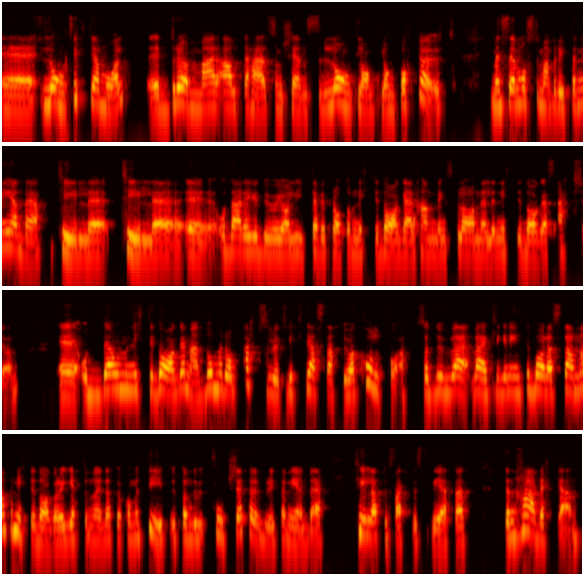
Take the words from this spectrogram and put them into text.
eh, långsiktiga mål, eh, drömmar, allt det här som känns långt, långt, långt borta ut. Men sen måste man bryta ner det till, till eh, och där är ju du och jag lika, vi pratar om 90 dagar handlingsplan eller 90 dagars action. Eh, och de 90 dagarna, de är de absolut viktigaste att du har koll på. Så att du verkligen inte bara stannar på 90 dagar och är jättenöjd att du har kommit dit, utan du fortsätter att bryta ner det till att du faktiskt vet att den här veckan,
